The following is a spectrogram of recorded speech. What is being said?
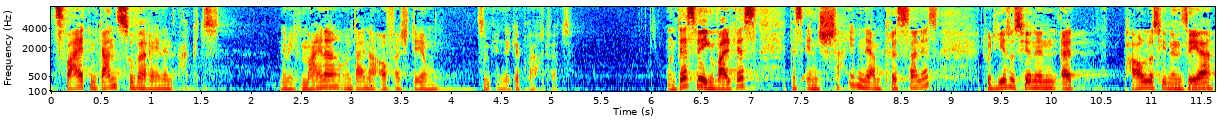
zweiten ganz souveränen Akt, nämlich meiner und deiner Auferstehung, zum Ende gebracht wird. Und deswegen, weil das das Entscheidende am Christsein ist, tut Jesus hier einen, äh, Paulus hier einen sehr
